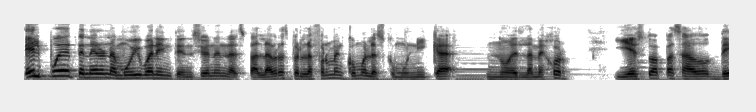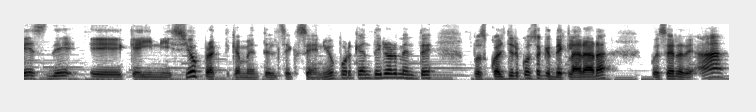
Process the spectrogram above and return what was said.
él puede tener una muy buena intención en las palabras, pero la forma en cómo las comunica no es la mejor. Y esto ha pasado desde eh, que inició prácticamente el sexenio, porque anteriormente, pues cualquier cosa que declarara, pues era de, ah,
